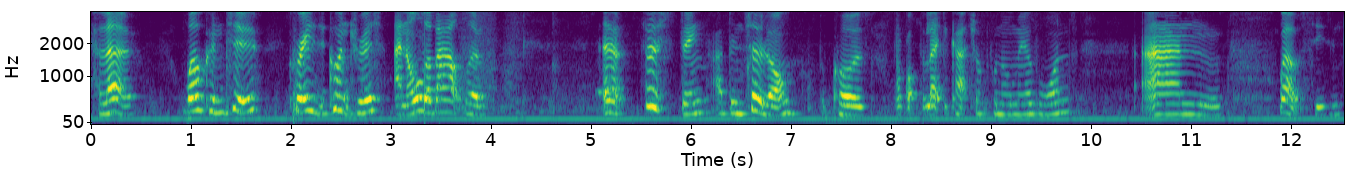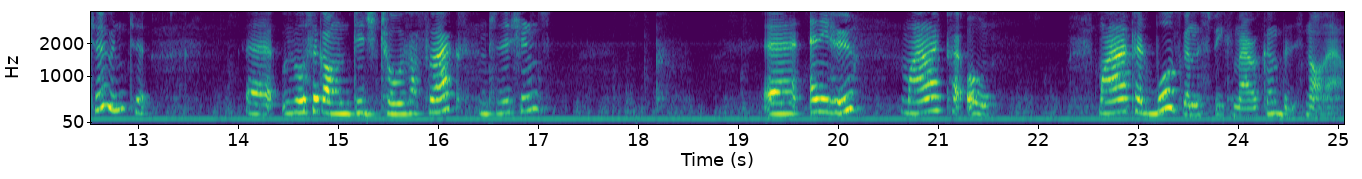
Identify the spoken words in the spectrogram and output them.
Hello, welcome to Crazy Countries and all about them. Uh, first thing, I've been so long because I've got to let you catch up on all my other ones, and well, season two, isn't it? Uh, we've also gone digital with our flags and positions. Uh, anywho, my iPad. Oh, my iPad was going to speak American, but it's not now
